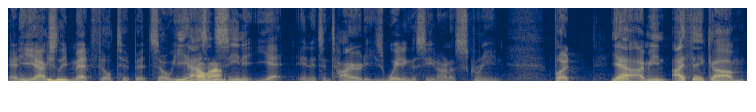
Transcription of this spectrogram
And he actually met Phil Tippett, so he hasn't wow. seen it yet in its entirety. He's waiting to see it on a screen. But yeah, I mean, I think um,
